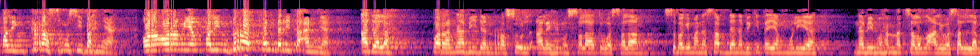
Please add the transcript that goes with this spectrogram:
paling keras musibahnya, orang-orang yang paling berat penderitaannya adalah para nabi dan rasul alaihi wassalatu wassalam sebagaimana sabda nabi kita yang mulia Nabi Muhammad sallallahu alaihi wasallam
